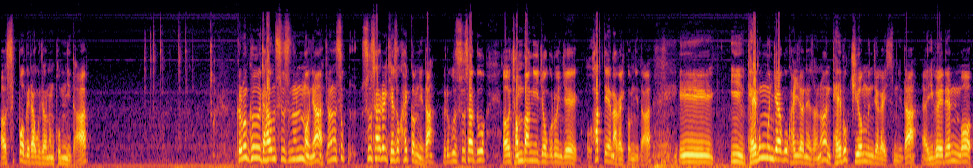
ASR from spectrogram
어, 수법이라고 저는 봅니다. 그러면 그 다음 수순은 뭐냐? 저는 수, 수사를 계속 할 겁니다. 그리고 수사도 어, 전방위적으로 이제 확대해 나갈 겁니다. 이, 이 대북 문제하고 관련해서는 대북 지원 문제가 있습니다. 아, 이거에 대한 뭐,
